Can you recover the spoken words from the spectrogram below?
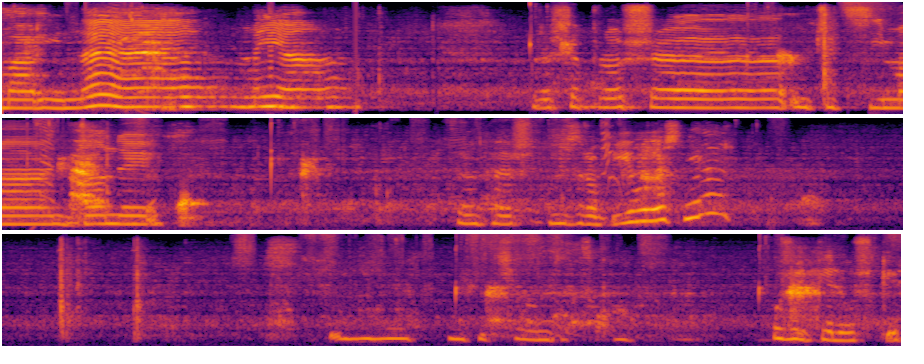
Marinea. Proszę, proszę uczyć Sima, Johnny. Ten też nie zrobiłeś, nie? Nie, nie chyciłam dziecka. Użyj pieluszki.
